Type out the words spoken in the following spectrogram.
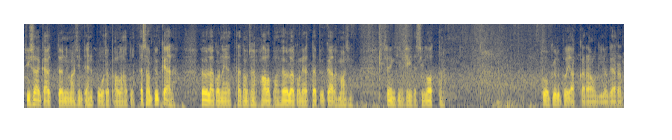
sisäkäyttöön, niin mä olisin tehnyt puusepän laatu. Tässä on pykälä. Höyläkone jättää tämmöisen halpa höyläkone jättää pykälä. Mä olisin senkin siitä silottanut. Tuo kylpyjakkara onkin jo kerran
